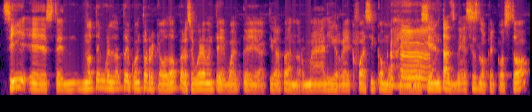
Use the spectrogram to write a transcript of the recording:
Sí, este, no tengo el dato de cuánto recaudó, pero seguramente igual que Actividad Paranormal y Rec fue así como que 200 veces lo que costó.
